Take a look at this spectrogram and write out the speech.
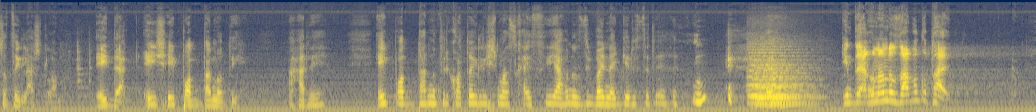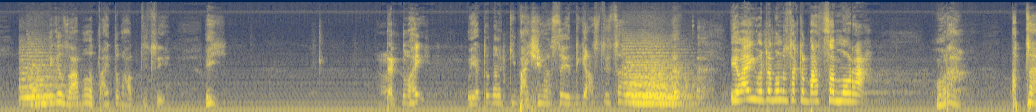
চলে আসলাম এই দেখ, এই সেই পদ্মা নদী। আরে এই পদ্মা নদীর কত ইলিশ মাছ খাইছি, এখনও জিবাই নাই গেছে রে। কিন্তু এখন আমরা যাব কোথায়? কোন দিকে যাব তাই তো ভাবতেছি। এই, দেখ তো ভাই, ওই একটা যেন কি ভাইসি আছে, এদিকে আসতেছে। হ্যাঁ? এ ভাই, ওটা মনে হচ্ছে একটা বাচ্চা, মরা। মরা? আচ্ছা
